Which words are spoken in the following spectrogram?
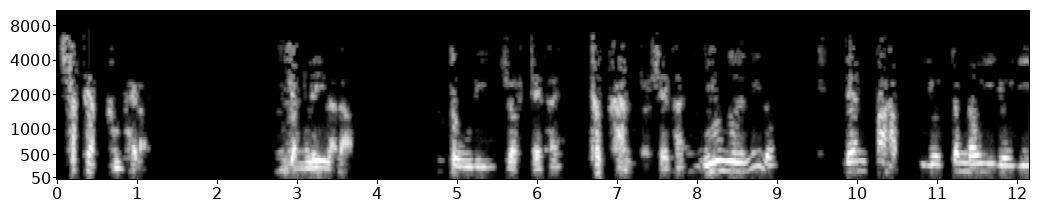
sắc thép không thể đổi chân lý là đạo. Tu đi rồi sẽ thấy, thực hành rồi sẽ thấy. Nhiều người lý luận, đem khoa học vô trong đâu gì, vô gì.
